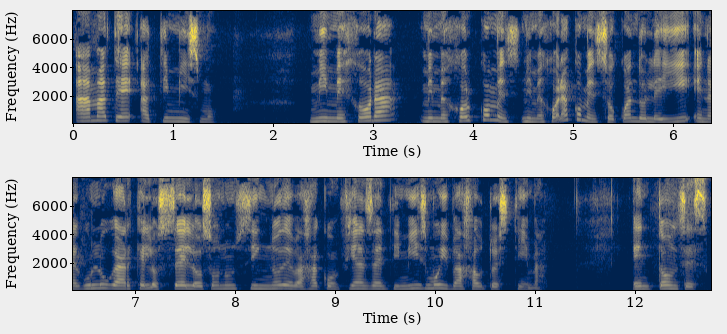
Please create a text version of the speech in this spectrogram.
Ámate a ti mismo. Mi mejora mi, mejor mi mejora comenzó cuando leí en algún lugar que los celos son un signo de baja confianza en ti mismo y baja autoestima. Entonces,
